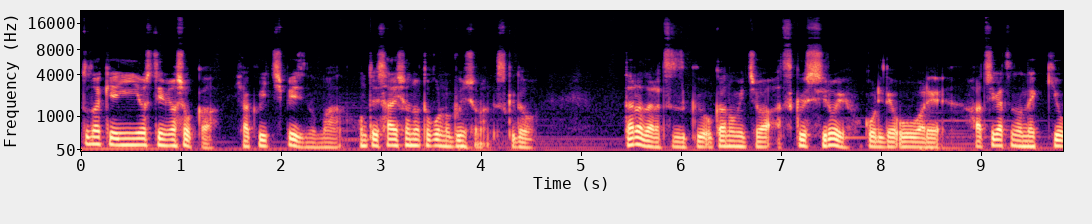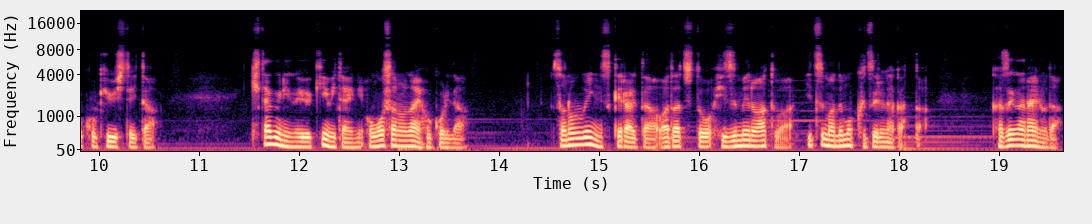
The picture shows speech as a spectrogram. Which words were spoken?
とだけ引用してみましょうか。101ページの、まあ、本当に最初のところの文章なんですけど、だらだら続く丘の道は厚く白い埃で覆われ、8月の熱気を呼吸していた。北国の雪みたいに重さのない埃だ。その上につけられたわだちとひずめの跡はいつまでも崩れなかった。風がないのだ。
